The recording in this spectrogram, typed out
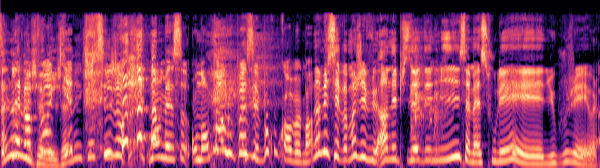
Ah non, mais j'avais jamais genre. Non, mais on en parle ou pas C'est beaucoup quand même. hein. Non mais c'est pas moi j'ai vu un épisode et demi, ça m'a saoulé et du coup j'ai voilà.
